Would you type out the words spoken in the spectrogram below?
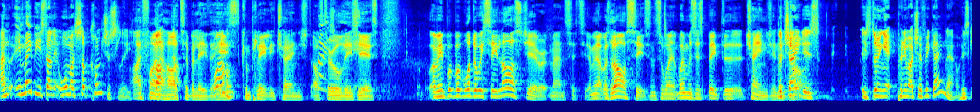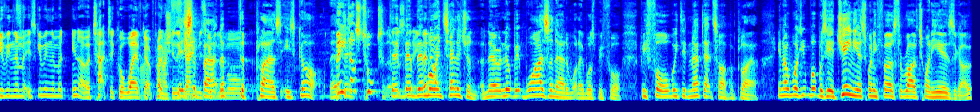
and it- maybe he's done it almost subconsciously. I find But- it hard to believe that well, he's completely changed after all these years. I mean, but, but what do we see last year at Man City? I mean, that was last season. So when, when was this big uh, change in The his change heart? is he's doing it pretty much every game now. He's giving them he's giving them a you know a tactical way of approaching the it's game. He's about the, more. the players he's got. They're- But he does talk to them, They're, they're, he? they're more not- intelligent and they're a little bit wiser now than what they was before. Before we didn't have that type of player. You know what? What was he a genius when he first arrived twenty years ago,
